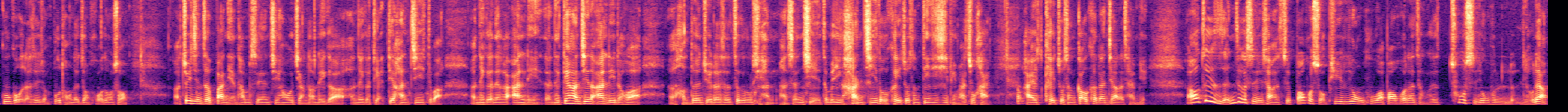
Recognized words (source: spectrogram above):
Google 的这种不同的这种活动的时候。啊，最近这半年，他们实际上经常会讲到那个那个电电焊机，对吧？啊，那个那个案例，呃，那电焊机的案例的话，呃，很多人觉得是这个东西很很神奇，这么一个焊机都可以做成 DTC 品牌出海，还可以做成高客单价的产品。然后这人这个事情上，就包括首批用户啊，包括它整个初始用户的流量，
